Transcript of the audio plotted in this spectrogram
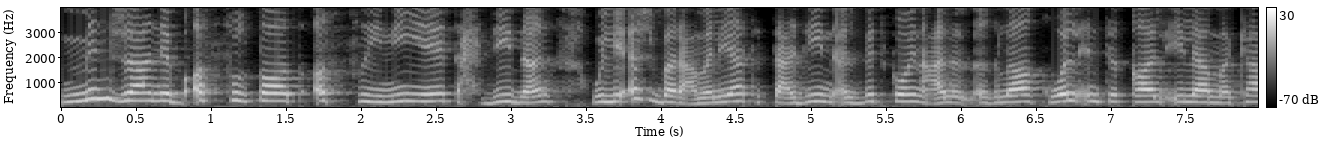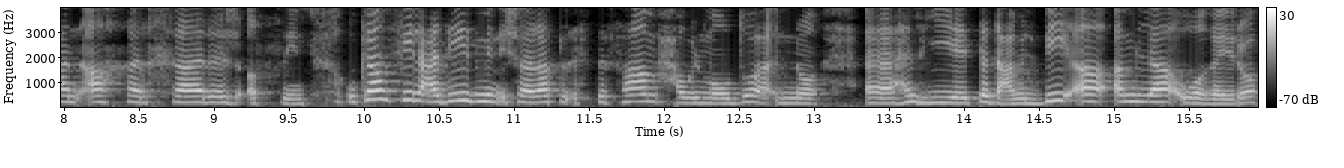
من جانب السلطات الصينية تحديدا واللي أجبر عمليات التعدين البيتكوين على الإغلاق والانتقال إلى مكان آخر خارج الصين. وكان في العديد من إشارات الاستفهام حول موضوع أنه آه، هل هي تدعم البيئة أم لا وغيره.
